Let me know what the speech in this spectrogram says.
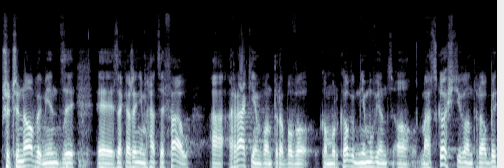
przyczynowy między zakażeniem HCV a rakiem wątrobowo-komórkowym, nie mówiąc o marskości wątroby,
